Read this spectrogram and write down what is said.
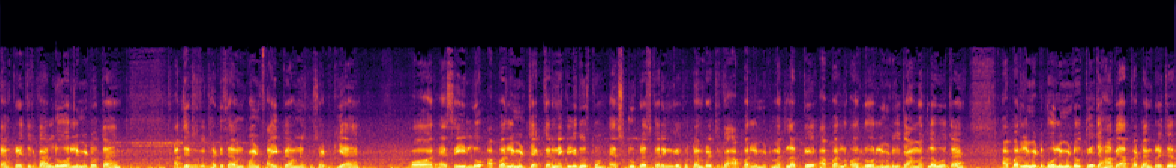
टेम्परेचर का लोअर लिमिट होता है। आप देख सकते हो थर्टी सेवन पॉइंट फाइव पे हमने इसको सेट किया है। और ऐसे ही लो अपर लिमिट चेक करने के लिए दोस्तों एस टू प्रेस करेंगे तो टेम्परेचर का अपर लिमिट मतलब कि अपर और लोअर लिमिट का क्या मतलब होता है? अपर लिमिट वो लिमिट होती है जहाँ पे आपका टेम्परेचर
